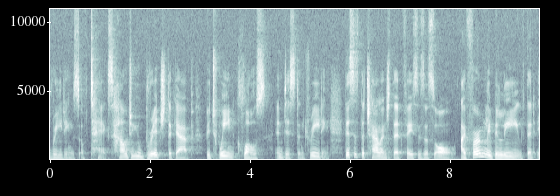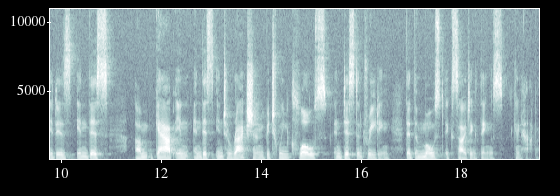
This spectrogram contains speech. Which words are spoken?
readings of text. How do you bridge the gap between close and distant reading? This is the challenge that faces us all. I firmly believe that it is in this um, gap, in, in this interaction between close and distant reading that the most exciting things can happen.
